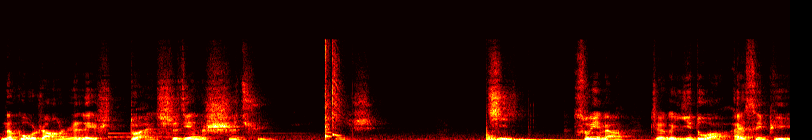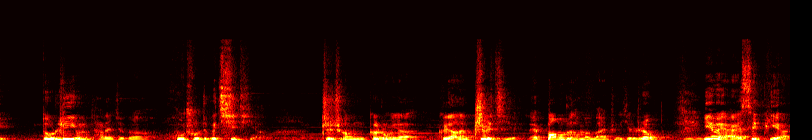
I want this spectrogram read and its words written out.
能够让人类短时间的失去意识，记忆，所以呢，这个一度啊，SCP 都利用它的这个呼出这个气体啊，制成各种样各样的制剂来帮助他们完成一些任务。因为 SCP 啊，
